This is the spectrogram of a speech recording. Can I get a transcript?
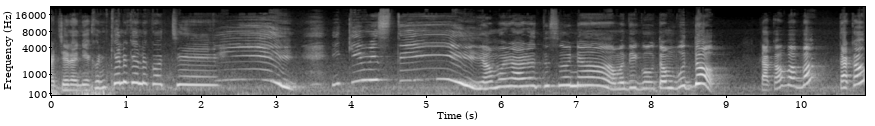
আর রানী এখন খেলো খেলো করছে। কি মিষ্টি আমার আরাধ্য সোনা আমাদের গৌতম বুদ্ধ। তাকাও বাবা, তাকাও।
